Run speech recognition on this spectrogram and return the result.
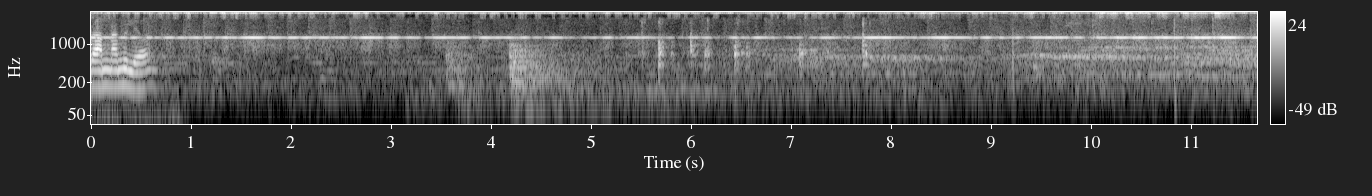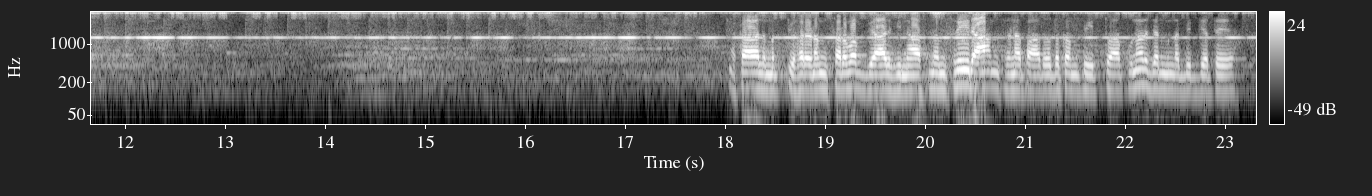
राम नाम ले अकाल मृत्युहरण सर्व्याधिनाशनम श्रीराम शरण पीता पुनर्जन्म न विद्यते।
